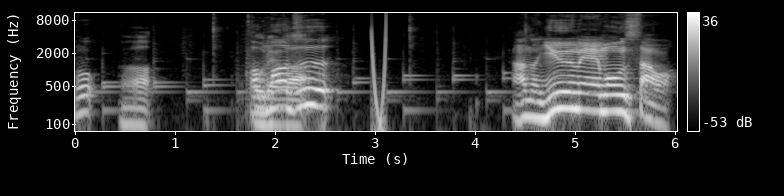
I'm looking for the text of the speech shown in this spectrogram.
お、お。あ。まずあの有名モンスターを。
